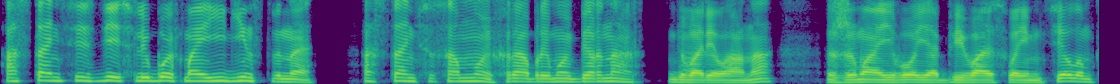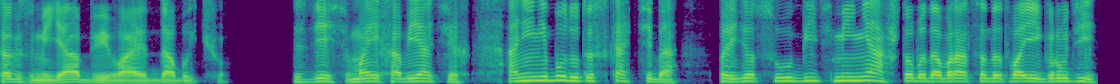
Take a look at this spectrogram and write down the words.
«Останься здесь, любовь моя единственная! Останься со мной, храбрый мой Бернар!» — говорила она, — сжимая его и обвивая своим телом, как змея обвивает добычу. «Здесь, в моих объятиях, они не будут искать тебя. Придется убить меня, чтобы добраться до твоей груди.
